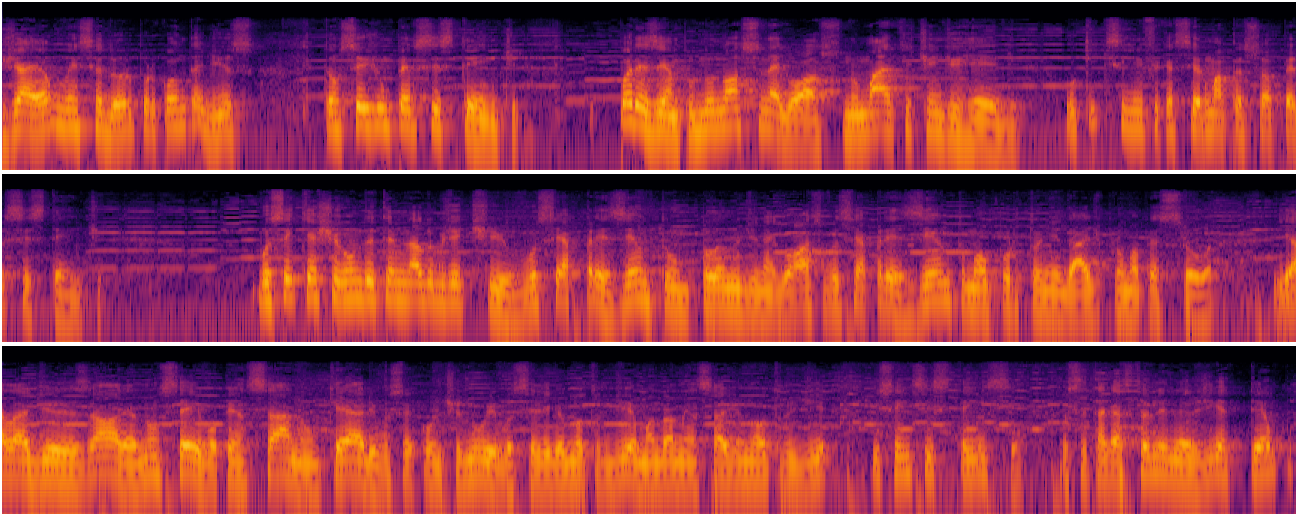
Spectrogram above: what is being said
já é um vencedor por conta disso. Então, seja um persistente. Por exemplo, no nosso negócio, no marketing de rede, o que, que significa ser uma pessoa persistente? Você quer chegar a um determinado objetivo, você apresenta um plano de negócio, você apresenta uma oportunidade para uma pessoa e ela diz, olha, não sei, vou pensar, não quero, e você continua, e você liga no outro dia, manda uma mensagem no outro dia, isso é insistência. Você está gastando energia, tempo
